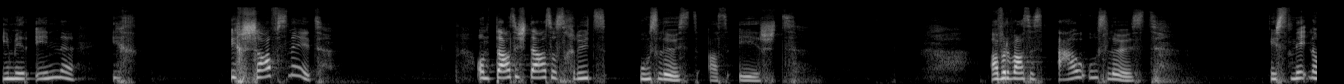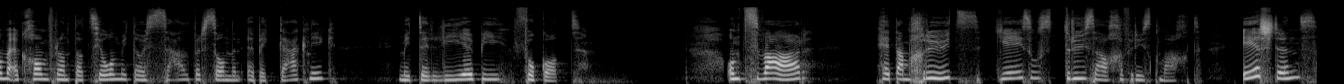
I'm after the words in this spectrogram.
in mir innen, ich, ich schaffe es nicht. Und das ist das, was das Kreuz auslöst als erstes. Aber was es auch auslöst, ist nicht nur eine Konfrontation mit uns selber, sondern eine Begegnung mit der Liebe von Gott. Und zwar hat am Kreuz Jesus drei Sachen für uns gemacht. Erstens,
